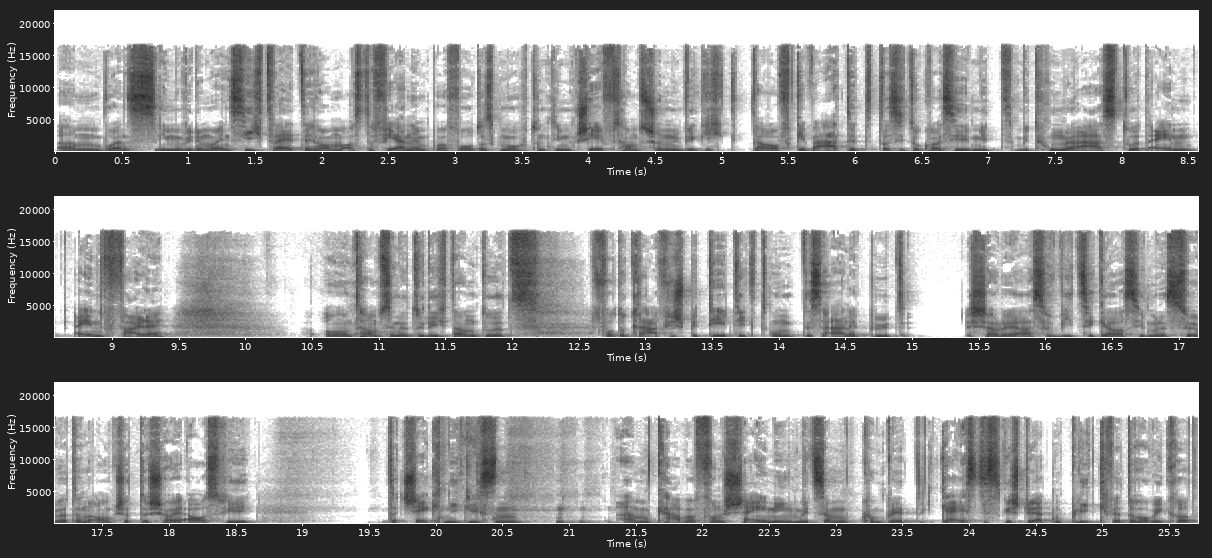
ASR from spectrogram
ähm, waren es immer wieder mal in Sichtweite, haben aus der Ferne ein paar Fotos gemacht und im Geschäft haben sie schon wirklich darauf gewartet, dass ich da quasi mit, mit Hungerass dort ein, einfalle. Und haben sie natürlich dann dort fotografisch betätigt und das eine Bild schaut ja auch so witzig aus, ich habe mir das selber dann angeschaut, da schaue ich aus wie der Jack Nicholson am Cover von Shining mit so einem komplett geistesgestörten Blick, weil da habe ich gerade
